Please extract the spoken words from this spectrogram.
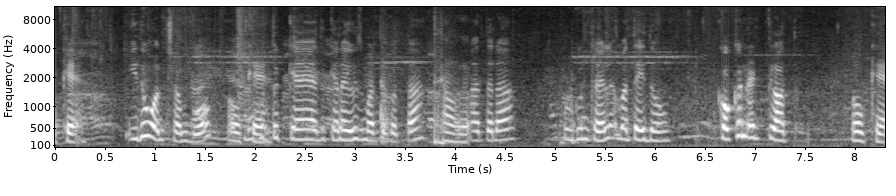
ಓಕೆ ಇದು ಒಂದು ಚಂಬು. ಓಕೆ ಅದಕ್ಕೆ ಅದಕ್ಕೆಲ್ಲ ಯೂಸ್ ಮಾಡ್ತಾ ಗೊತ್ತಾ? ಹೌದು. ಆ ಥರ ಹುಡುಗನ ಕೈಯಲ್ಲಿ ಮತ್ತೆ ಇದು ಕೊಕೊನಟ್ ಕ್ಲಾತ್ ಓಕೆ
